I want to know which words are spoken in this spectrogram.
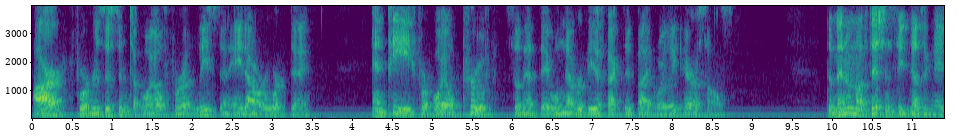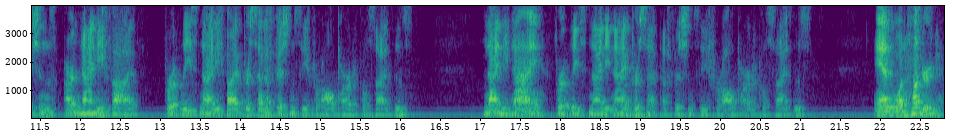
R for resistant to oil for at least an 8-hour workday, and P for oil proof so that they will never be affected by oily aerosols. The minimum efficiency designations are 95 for at least 95% efficiency for all particle sizes, 99 for at least 99% efficiency for all particle sizes, and 100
